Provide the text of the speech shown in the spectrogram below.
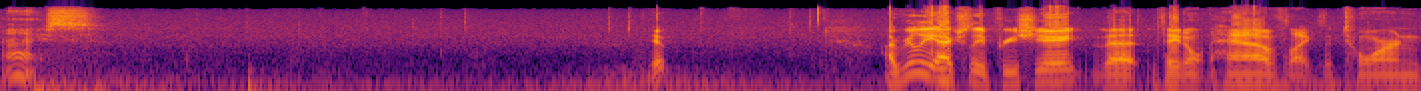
Nice. I really actually appreciate that they don't have like the torn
